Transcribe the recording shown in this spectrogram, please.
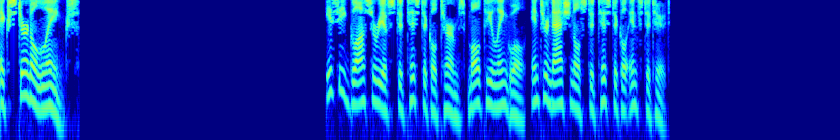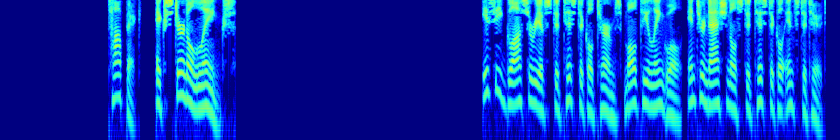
External links. ISI Glossary of Statistical Terms Multilingual, International Statistical Institute. Topic External links. ISI Glossary of Statistical Terms Multilingual, International Statistical Institute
